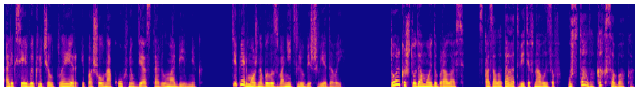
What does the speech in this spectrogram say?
Алексей выключил плеер и пошел на кухню, где оставил мобильник. Теперь можно было звонить Любе Шведовой. «Только что домой добралась», — сказала та, ответив на вызов. «Устала, как собака.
